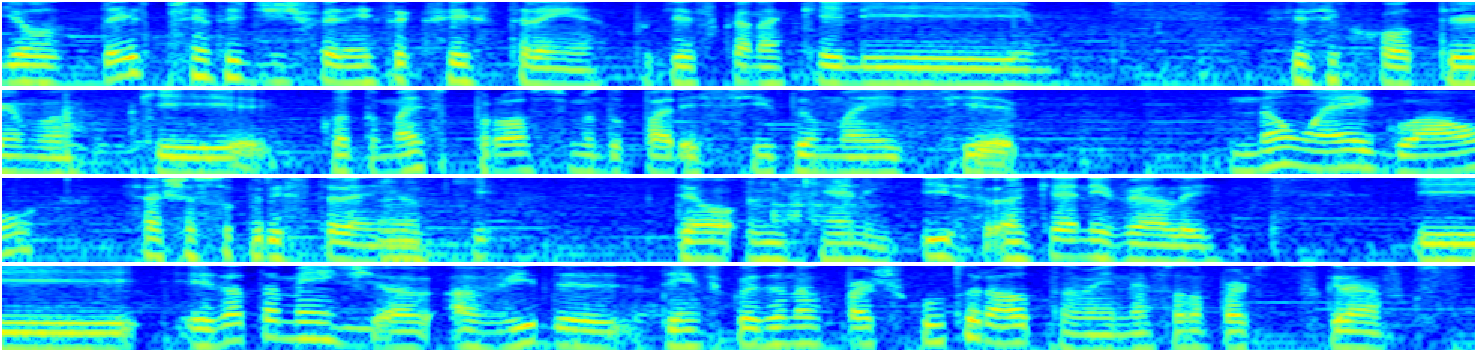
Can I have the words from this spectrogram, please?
e é os 10% de diferença que você estranha, porque fica naquele esqueci qual é o termo, que quanto mais próximo do parecido, mas se não é igual, você acha super estranho. Unca tem o... Uncanny. Isso, Uncanny Valley. E exatamente, a, a, vida tem essa coisa na parte cultural também, né? Só na parte dos gráficos.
